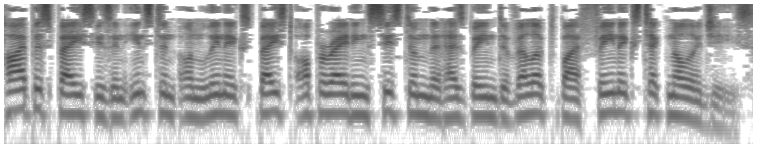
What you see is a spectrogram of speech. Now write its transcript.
Hyperspace is an instant-on Linux-based operating system that has been developed by Phoenix Technologies.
